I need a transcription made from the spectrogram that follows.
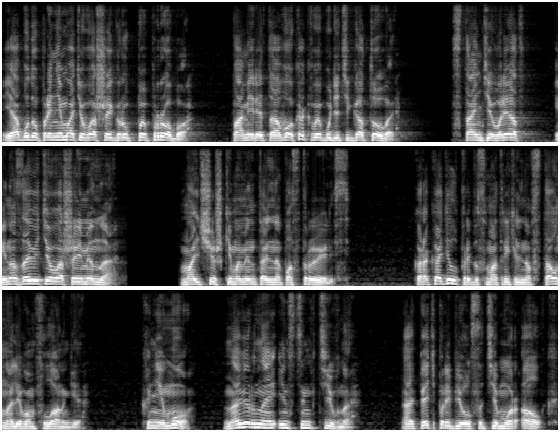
Я буду принимать у вашей группы пробу, по мере того, как вы будете готовы. Станьте в ряд и назовите ваши имена». Мальчишки моментально построились. Крокодил предусмотрительно встал на левом фланге. К нему, наверное, инстинктивно, опять прибился Тимур Алк.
